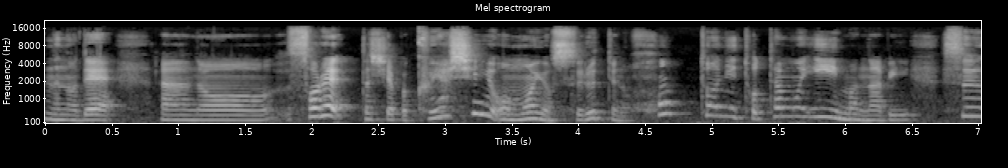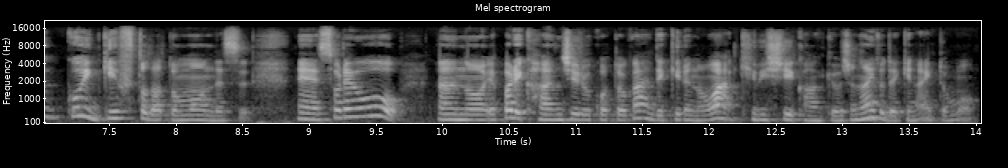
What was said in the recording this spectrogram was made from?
なので、あの、それ、私やっぱ悔しい思いをするっていうのは本当にとてもいい学び、すっごいギフトだと思うんです。ね、それを、あの、やっぱり感じることができるのは厳しい環境じゃないとできないと思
